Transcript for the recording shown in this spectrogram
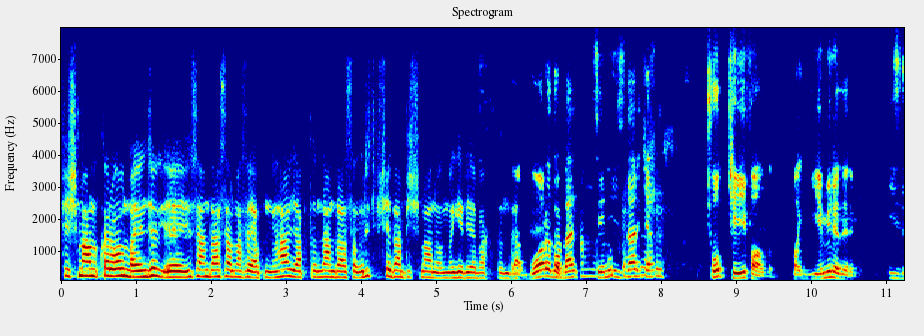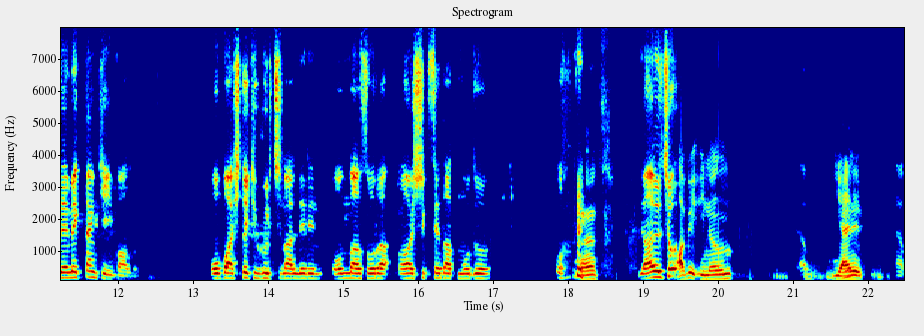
Pişmanlıklar olmayınca e, insan ders almaz hayatından. Her yaptığından ders alır. Hiçbir şeyden pişman olma geriye baktığında. Ya bu arada ben seni izlerken çok keyif aldım. Bak yemin ederim. izlemekten keyif aldım. O baştaki hırçınallerin, ondan sonra Aşık Sedat modu. Evet. Yani çok Abi inanın yani Ya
